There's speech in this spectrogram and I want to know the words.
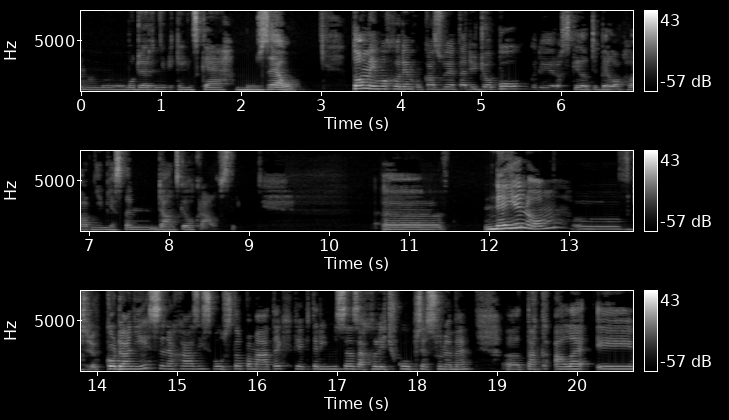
moderní vikingské muzeum. To mimochodem ukazuje tady dobu, kdy Roskilde bylo hlavním městem Dánského království. Eh, nejenom eh, v Kodani se nachází spousta památek, ke kterým se za chviličku přesuneme, eh, tak ale i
